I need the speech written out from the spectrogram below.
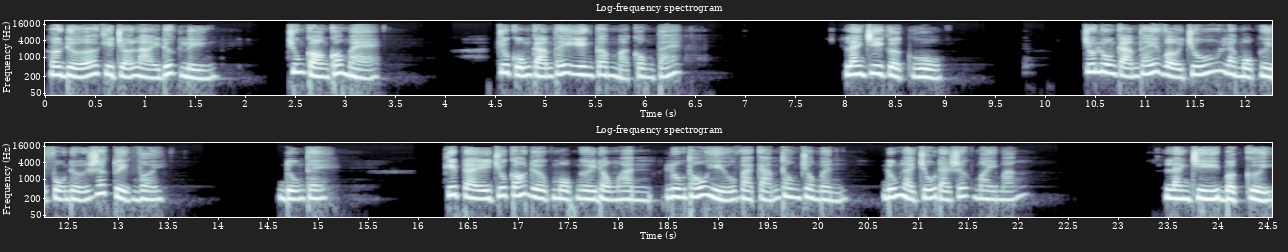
Hơn nữa khi trở lại đất liền, chúng còn có mẹ. Chú cũng cảm thấy yên tâm mà công tác. Lan Chi gật gù. Chú luôn cảm thấy vợ chú là một người phụ nữ rất tuyệt vời. Đúng thế. Kiếp này chú có được một người đồng hành luôn thấu hiểu và cảm thông cho mình. Đúng là chú đã rất may mắn. Lan Chi bật cười.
